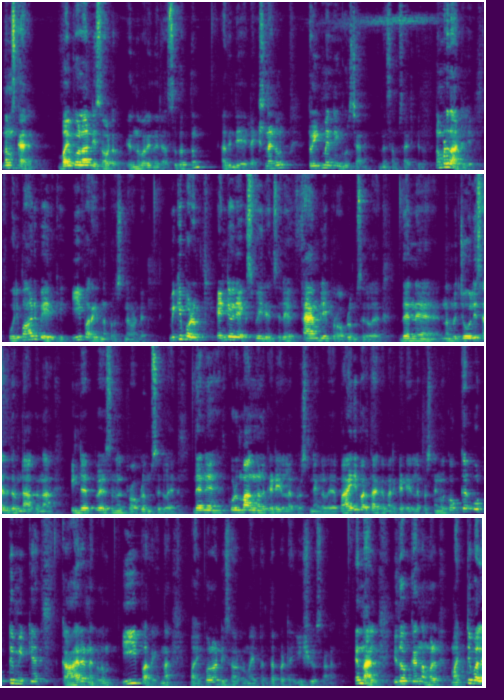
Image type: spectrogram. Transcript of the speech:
നമസ്കാരം. ബൈപ്പോളാർ ഡിസോർഡർ എന്ന് പറയുന്ന ഒരു അസുഖത്തും അതിന്റെ ലക്ഷണങ്ങളും ട്രീറ്റ്മെന്റിനെയും കുറിച്ചാണ് ഇന്ന് സംസാരിക്കുന്നത്. നമ്മുടെ നാട്ടിൽ ഒരുപാട് പേർക്ക് ഈ പറയുന്ന പ്രശ്നമുണ്ട്. മിക്കപ്പോഴും എന്റെ ഒരു എക്സ്പീരിയൻസിൽ ഫാമിലി പ്രോബ്ലംസുകൾ ദെൻ നമ്മൾ ജോലി സ്ഥലത്ത് ഉണ്ടാക്കുന്ന ഇന്റർപേഴ്സണൽ പ്രോബ്ലംസുകൾ ദെൻ കുടുംബാംഗങ്ങൾക്കിടയിലുള്ള പ്രശ്നങ്ങൾ ഭാര്യ ഭർത്താക്കന്മാർക്കിടയിലുള്ള പ്രശ്നങ്ങൾക്കൊക്കെ ഒട്ടുമിക്ക കാരണങ്ങളും ഈ പറയുന്ന ബൈപ്പോളർ ഡിസോർഡറുമായി ബന്ധപ്പെട്ട ഇഷ്യൂസാണ് എന്നാൽ ഇതൊക്കെ നമ്മൾ മറ്റു പല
